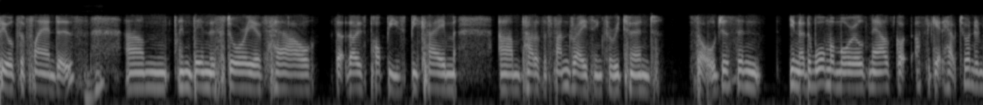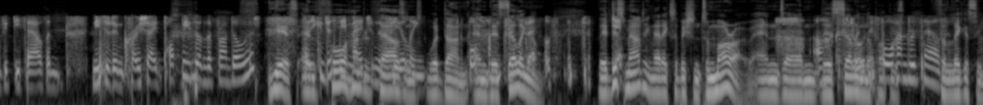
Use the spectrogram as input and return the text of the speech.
fields of Flanders, um, and then the story of how th- those poppies became um, part of the fundraising for returned soldiers. And you know, the war memorials now has got I forget how 250,000 knitted and crocheted poppies on the front of it. Yes, So and you can just imagine the 400,000 were done, and they're selling them. They're dismounting that exhibition tomorrow, and um, Oh, they're selling the poppies 400,000. for legacy.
